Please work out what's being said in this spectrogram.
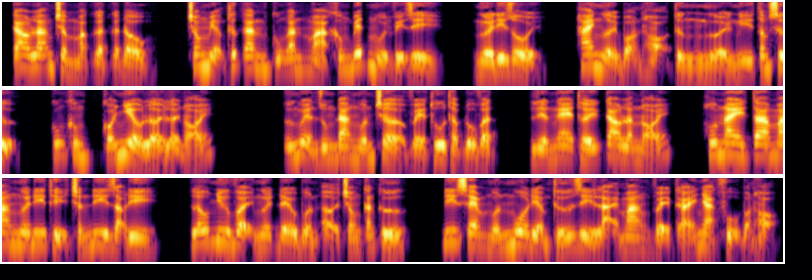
Cao lãng trầm mặc gật gật đầu, trong miệng thức ăn cũng ăn mà không biết mùi vị gì, người đi rồi, hai người bọn họ từng người nghĩ tâm sự, cũng không có nhiều lời lời nói. Ứng Nguyễn Dung đang muốn trở về thu thập đồ vật, liền nghe thấy Cao Lăng nói, hôm nay ta mang ngươi đi thị trấn đi dạo đi, lâu như vậy ngươi đều buồn ở trong căn cứ, đi xem muốn mua điểm thứ gì lại mang về cái nhạc phụ bọn họ.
